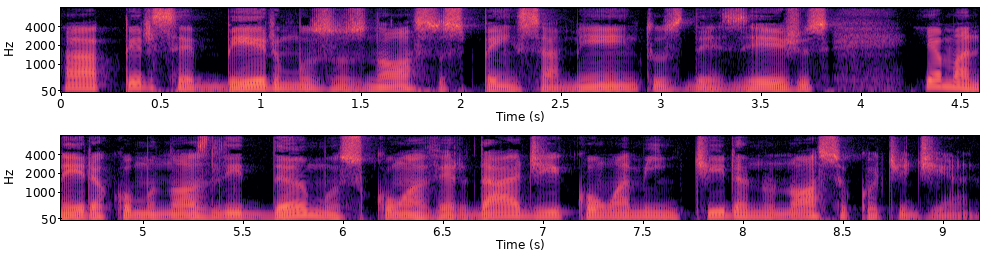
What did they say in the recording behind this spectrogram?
a percebermos os nossos pensamentos, desejos e a maneira como nós lidamos com a verdade e com a mentira no nosso cotidiano.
